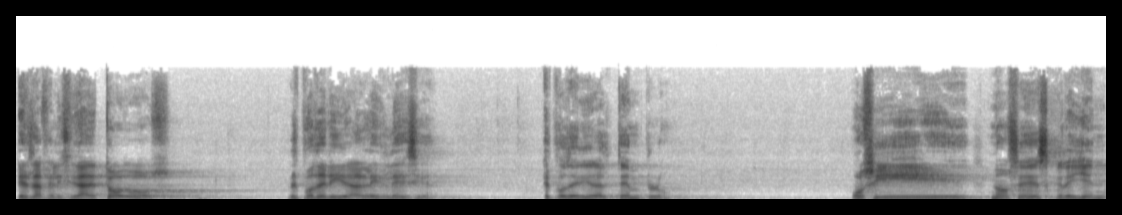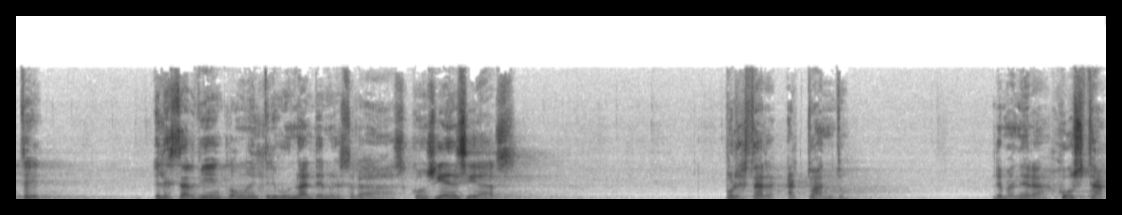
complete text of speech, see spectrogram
es la felicidad de todos el poder ir a la iglesia, el poder ir al templo, o si no se es creyente, el estar bien con el tribunal de nuestras conciencias por estar actuando de manera justa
